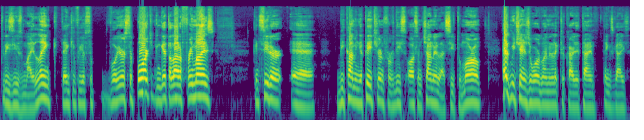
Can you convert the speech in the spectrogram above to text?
please use my link. Thank you for your, for your support. You can get a lot of free miles. Consider uh, becoming a patron for this awesome channel. I'll see you tomorrow. Help me change the world one electric car at a time. Thanks, guys.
